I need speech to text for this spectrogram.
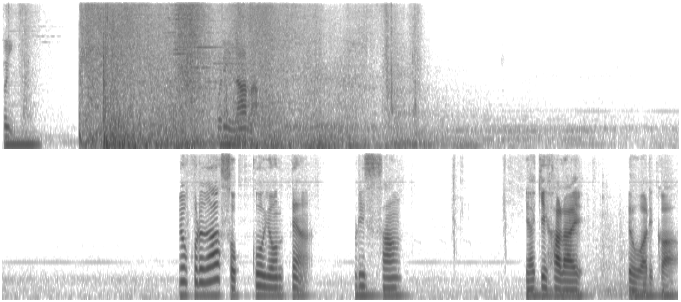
ほい。残り7。これが速攻4点。残り3。焼き払いで終わりか。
